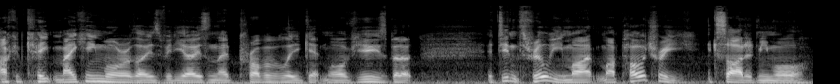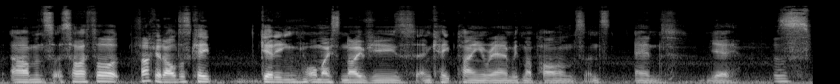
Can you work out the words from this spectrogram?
I could keep making more of those videos and they'd probably get more views, but it, it didn't thrill me. My, my poetry excited me more. Um, so, so, I thought, fuck it, I'll just keep getting almost no views and keep playing around with my poems. And, and yeah. It was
